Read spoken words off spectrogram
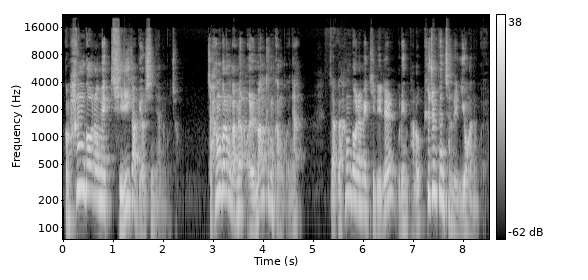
그럼 한 걸음의 길이가 몇이냐는 거죠. 자, 한 걸음 가면 얼만큼 간 거냐? 자, 그 한 걸음의 길이를 우린 바로 표준 편차를 이용하는 거예요.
